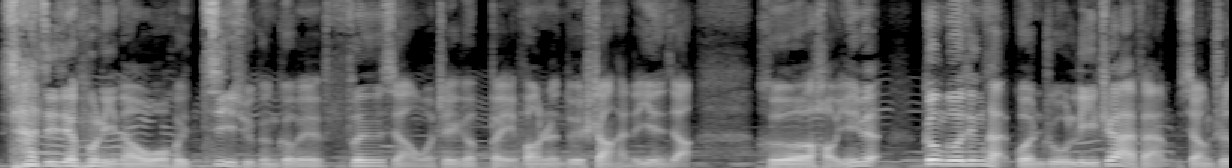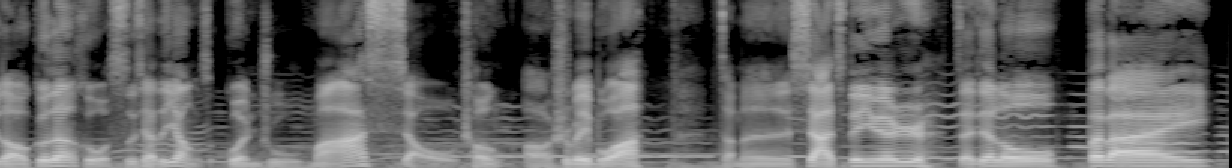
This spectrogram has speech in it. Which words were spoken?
下期节目里呢，我会继续跟各位分享我这个北方人对上海的印象和好音乐。更多精彩，关注荔枝 FM。想知道歌单和我私下的样子，关注马小成啊，是微博啊。咱们下期的音乐日再见喽，拜拜。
